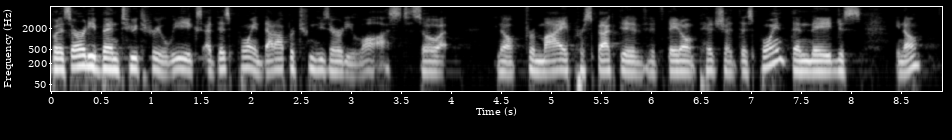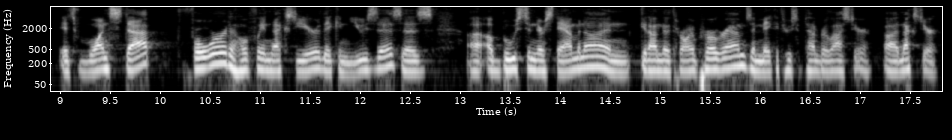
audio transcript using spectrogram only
But it's already been two, three weeks. At this point, that opportunity is already lost. So you know, from my perspective, if they don't pitch at this point, then they just, you know, it's one step forward, and hopefully next year they can use this as a boost in their stamina and get on their throwing programs and make it through September last year, uh, next year.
